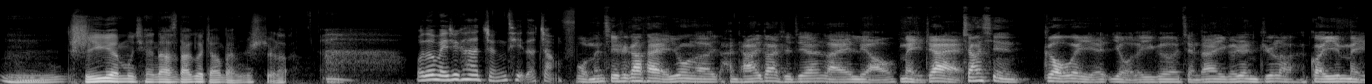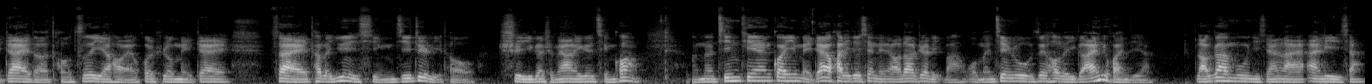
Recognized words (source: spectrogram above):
嗯，十一月目前纳斯达克涨百分之十了，我都没去看它整体的涨幅。我们其实刚才也用了很长一段时间来聊美债，相信各位也有了一个简单一个认知了，关于美债的投资也好呀，或者说美债在它的运行机制里头是一个什么样的一个情况。那今天关于美债的话题就先聊到这里吧，我们进入最后的一个案例环节。老干部，你先来案例一下。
